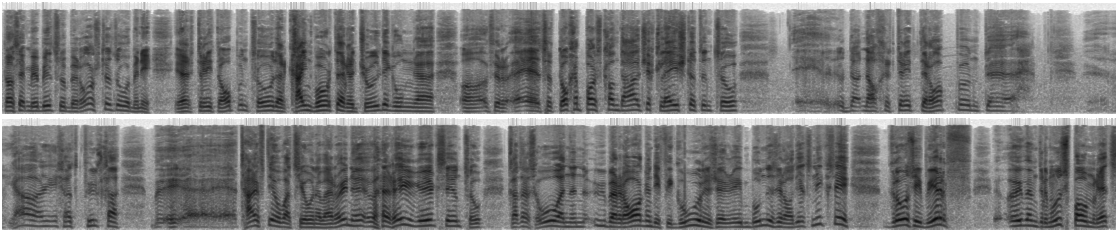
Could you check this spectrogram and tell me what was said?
das hat mich ein bisschen überrascht. Also. Ich meine, er tritt ab und so, der kein Wort der Entschuldigung. Äh, äh für, er hat doch ein paar Skandale sich geleistet und so. äh, nachher tritt er ab und äh, ja, ich habe das Gefühl, gehabt, äh, die Hälfte der Ovationen war auch war gut und so. Gerade so eine überragende Figur ist er im Bundesrat jetzt nicht gesehen. Große Wirf, wenn der Nussbaum jetzt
